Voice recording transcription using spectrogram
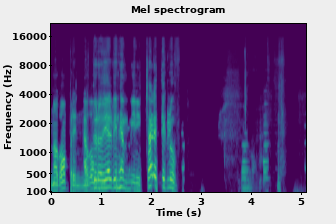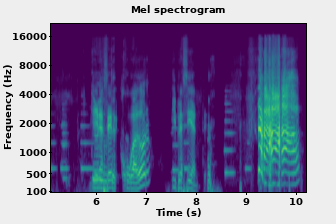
No compren, no Arturo compren. Vidal viene a administrar este club. ¿Qué Viene a ve ser jugador y presidente.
